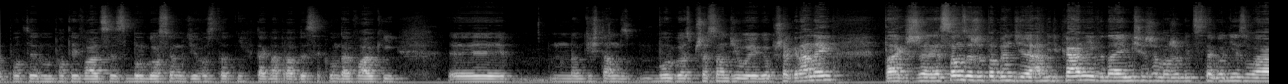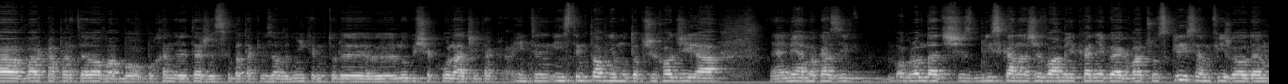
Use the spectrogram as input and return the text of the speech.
e, po, tym, po tej walce z Burgosem, gdzie w ostatnich tak naprawdę sekundach walki no gdzieś tam Burgos przesądził o jego przegranej. Także sądzę, że to będzie Amirkani. Wydaje mi się, że może być z tego niezła walka parterowa, bo, bo Henry też jest chyba takim zawodnikiem, który lubi się kulać i tak instynktownie mu to przychodzi, a e, miałem okazję oglądać z bliska na żywo Amerykaniego, jak walczył z Chrisem Fishgoldem,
